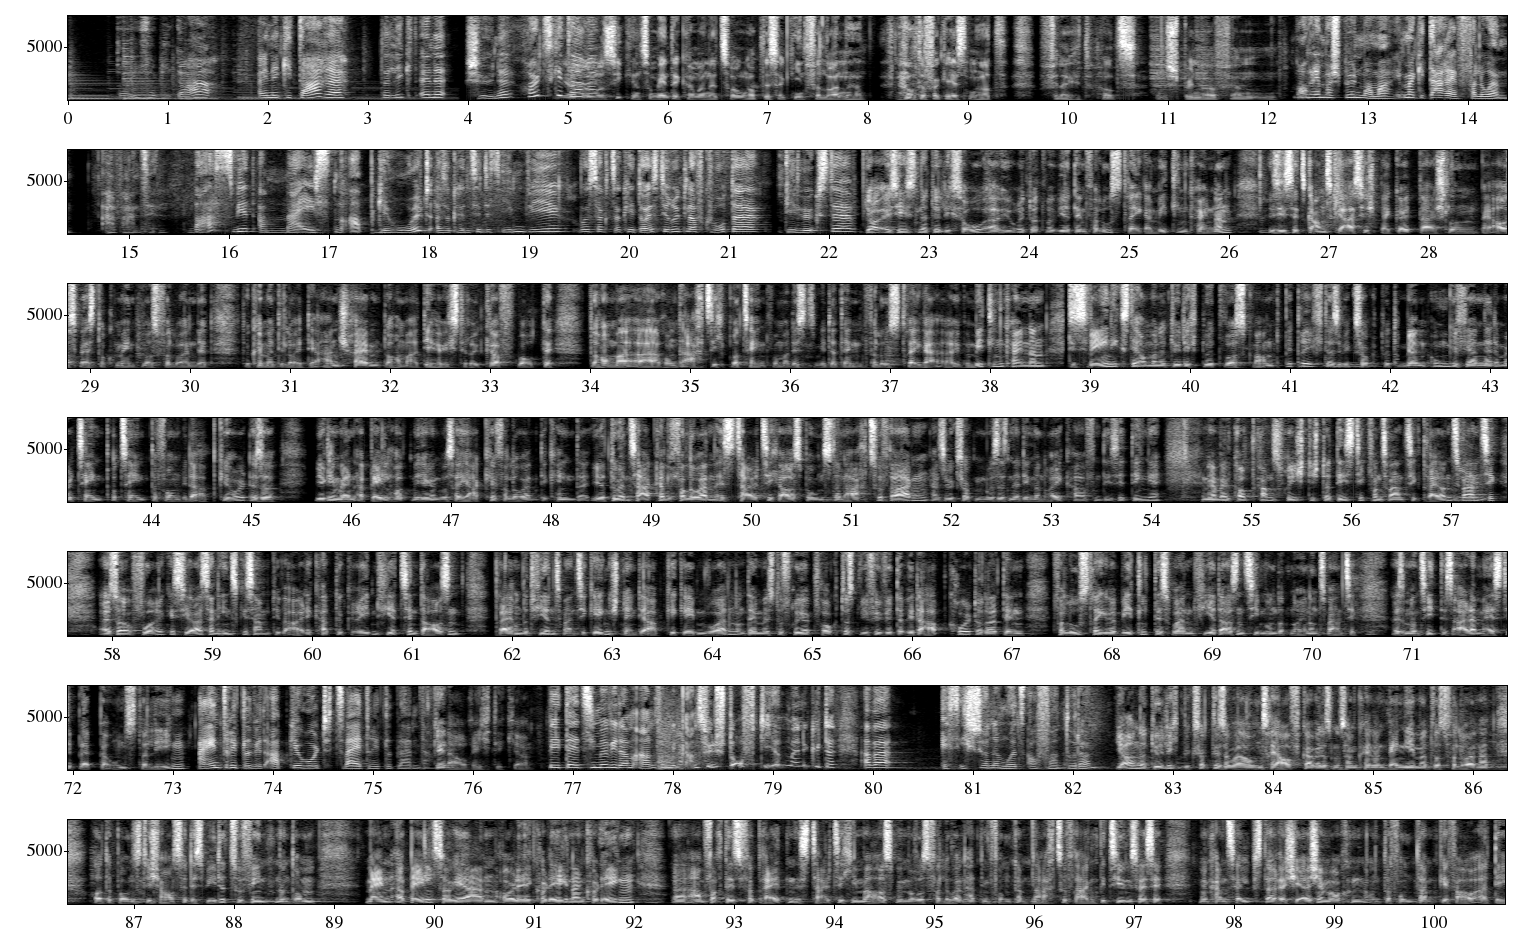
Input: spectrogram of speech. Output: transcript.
da ist eine Gitarre. Eine Gitarre. Da liegt eine schöne Holzgitarre. Ja, Musikinstrumente kann man nicht sagen, ob das ein Kind verloren hat oder vergessen hat. Vielleicht hat's das Spielen aufhören. Morgen nicht mehr spielen, Mama. Ich habe meine Gitarre verloren. Ah, Wahnsinn. Was wird am meisten abgeholt? Also können Sie das irgendwie, wo sagt, okay, da ist die Rücklaufquote die höchste? Ja, es ist natürlich so, äh, überall dort, wo wir den Verlustträger ermitteln können. Das ist jetzt ganz klassisch bei Geldtascheln, bei Ausweisdokumenten, was verloren wird. Da können wir die Leute anschreiben. Da haben wir auch die höchste Rücklaufquote. Da haben wir äh, rund 80 Prozent, wo wir das wieder den Verlustträger äh, übermitteln können. Das wenigste haben wir natürlich dort, was Quant betrifft. Also wie gesagt, dort werden ungefähr nicht einmal 10 Prozent davon wieder abgeholt. Also wirklich mein Appell, hat mir irgendwas eine Jacke verloren, die Kinder, ihr Turnsackerl verloren, es zahlt sich aus, bei uns danach zu fragen. Also wie gesagt, man muss es nicht immer neu kaufen, diese Dinge. Wir haben ja gerade ganz frisch die Statistik von 2023. Ja. Also voriges Jahr sind insgesamt über alle Kategorien 14.324 Gegenstände abgegeben worden. Und dann, als du früher gefragt hast, wie viel wird da wieder abgeholt oder den Verlustträger übermittelt, das waren 4.729. Also man sieht, das Allermeiste bleibt bei uns da liegen. Ein Drittel wird abgeholt, zwei Drittel bleiben da. Genau, richtig, ja. Peter, jetzt sind wir wieder am Anfang mit ganz vielen Stofftieren, meine Güte. Aber Es ist schon ein Mordsaufwand, oder? Ja, natürlich. Wie gesagt, das ist aber auch unsere Aufgabe, dass wir sagen können, wenn jemand was verloren hat, hat er bei uns die Chance, das wiederzufinden. Und darum mein Appell, sage ich an alle Kolleginnen und Kollegen, äh, einfach das verbreiten. Es zahlt sich immer aus, wenn man was verloren hat, im Fundamt nachzufragen. Beziehungsweise man kann selbst eine Recherche machen unter Fundamt GV.at,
